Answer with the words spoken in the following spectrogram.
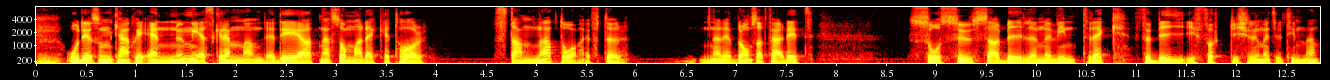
Mm. Och det som kanske är ännu mer skrämmande, det är att när sommardäcket har stannat då efter när det är bromsat färdigt, så susar bilen med vinterdäck förbi i 40 km i timmen.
